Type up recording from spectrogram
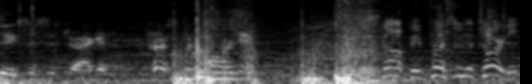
This is Dragon. Press the target. Copy, pressing the target.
